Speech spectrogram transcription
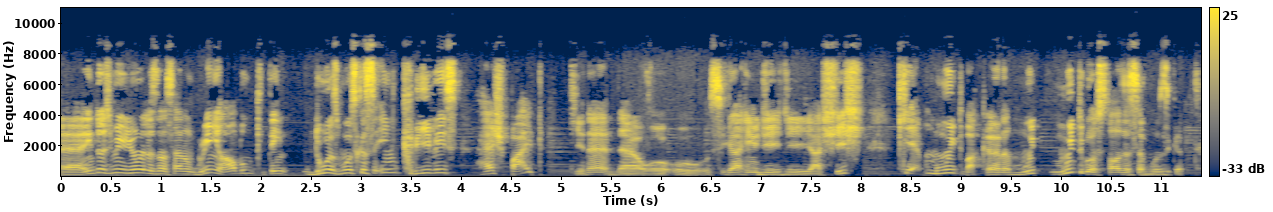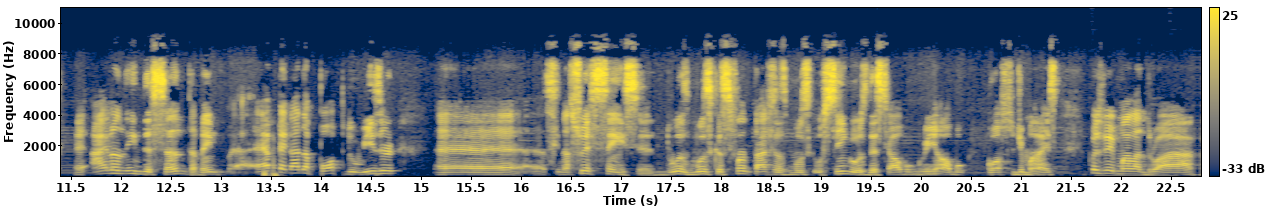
É, em 2001 eles lançaram Green Album, que tem duas músicas incríveis, Hash Pipe, que né, é o, o cigarrinho de, de que é muito bacana, muito, muito gostosa essa música. É, Island in the Sun também, é a pegada pop do Weezer, é, assim, na sua essência. Duas músicas fantásticas, músicas, os singles desse álbum, Green Album, gosto demais. Depois veio Maladroit,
